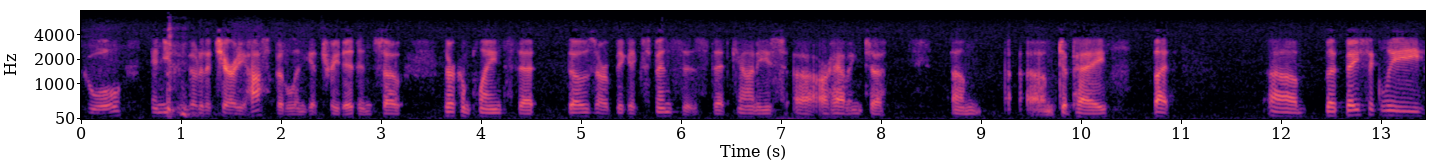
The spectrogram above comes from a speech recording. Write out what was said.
school, and you can go to the charity hospital and get treated. And so, there are complaints that those are big expenses that counties uh, are having to um, um, to pay. But uh, but basically,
